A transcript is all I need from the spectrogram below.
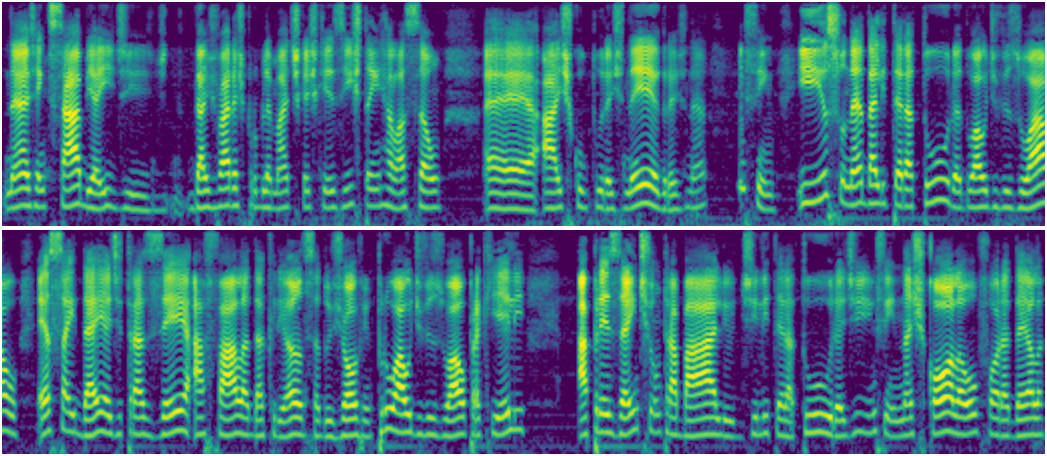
né, a gente sabe aí de, de, das várias problemáticas que existem em relação é, às culturas negras, né? Enfim, e isso, né, da literatura, do audiovisual, essa ideia de trazer a fala da criança, do jovem, para o audiovisual, para que ele apresente um trabalho de literatura, de, enfim, na escola ou fora dela,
